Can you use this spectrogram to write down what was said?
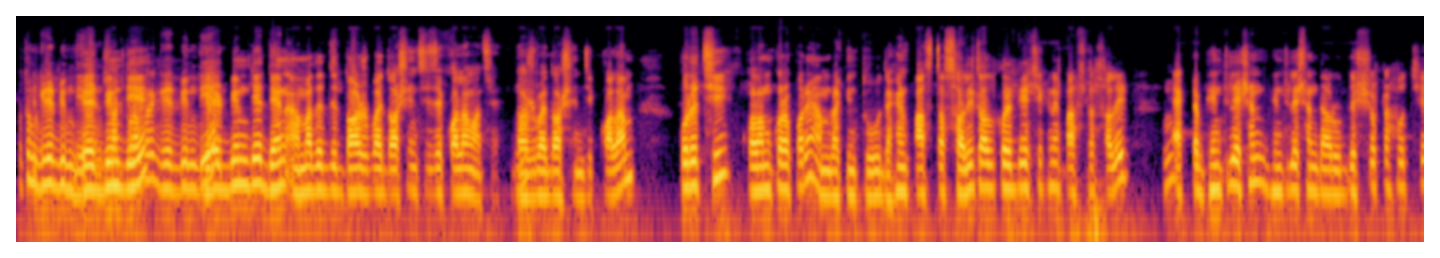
প্রথম গ্রেড বিম দিয়ে Grade beam দিয়ে- গ্রেড বিম দিয়ে। গ্রেড বিম দিয়ে দেন আমাদের যে দশ বাই দশ ইঞ্চি যে কলাম আছে দশ বাই দশ ইঞ্চি কলাম করেছি। কলাম করার পরে আমরা কিন্তু দেখেন পাঁচটা সলিড অল করে দিয়েছি এখানে পাঁচটা সলিড। একটা ভেন্টিলেশন ভেন্টিলেশন দেওয়ার উদ্দেশ্যটা হচ্ছে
